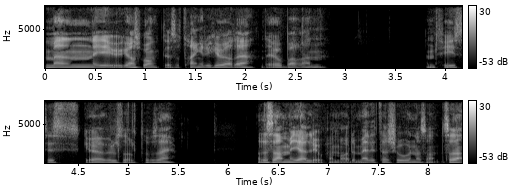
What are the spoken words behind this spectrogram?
men i utgangspunktet så trenger det ikke være det. Det er jo bare en, en fysisk øvelse, holdt jeg på å si. Og det samme gjelder jo på en måte meditasjon og sånn. Så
